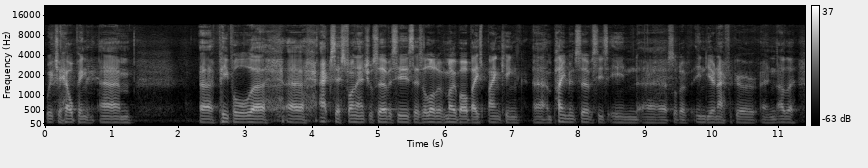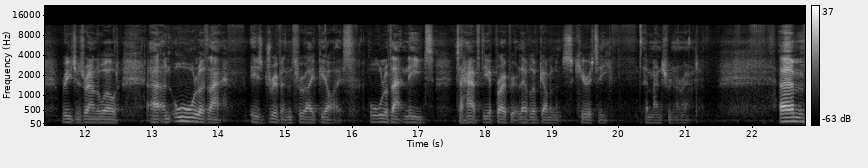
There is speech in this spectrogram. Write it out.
which are helping um, uh, people uh, uh, access financial services. There's a lot of mobile-based banking uh, and payment services in uh, sort of India and Africa and other regions around the world. Uh, and all of that is driven through APIs. All of that needs to have the appropriate level of governance, security, and management around. A um,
